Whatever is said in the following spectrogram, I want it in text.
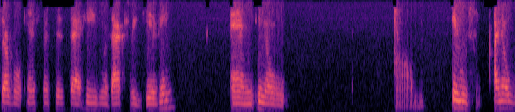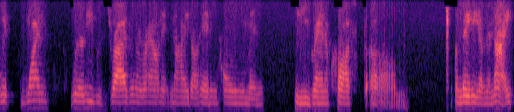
several instances that he was actually giving, and you know, um, it was I know with one where he was driving around at night or heading home, and he ran across um, a lady of the night,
